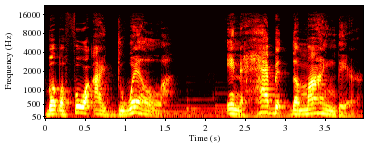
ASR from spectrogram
but before I dwell, inhabit the mind there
